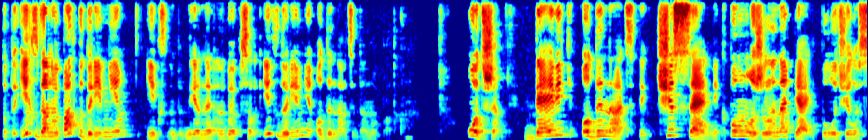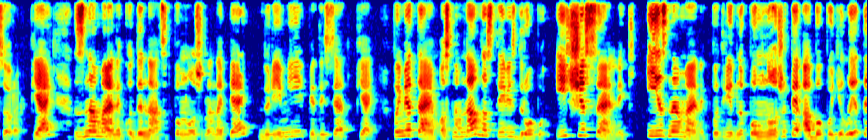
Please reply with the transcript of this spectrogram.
Тобто х в даному випадку дорівнює х, я не виписала, х дорівнює 11 в даному випадку. Отже, 9 одинадцятих чисельник помножили на 5, получилось 45. Знаменник 11 помножили на 5 дорівнює 55. Пам'ятаємо, основна властивість дробу і чисельник, і знаменник потрібно помножити або поділити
